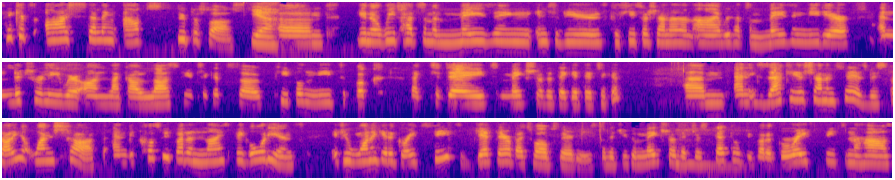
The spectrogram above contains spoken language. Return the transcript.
Tickets are selling out super fast. Yeah. Um, you know, we've had some amazing interviews, Kagiso, Shannon and I, we've had some amazing media and literally we're on like our last few tickets. So people need to book like today to make sure that they get their tickets. Um, and exactly as Shannon says, we're starting at one sharp and because we've got a nice big audience, if you want to get a great seat, get there by 1230 so that you can make sure that you're mm-hmm. settled, you've got a great seat in the house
